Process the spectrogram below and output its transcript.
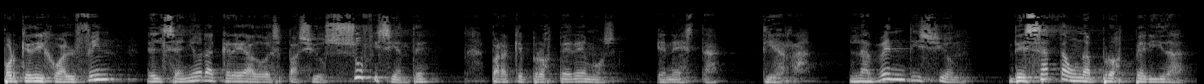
porque dijo, al fin el Señor ha creado espacio suficiente para que prosperemos en esta tierra. La bendición desata una prosperidad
